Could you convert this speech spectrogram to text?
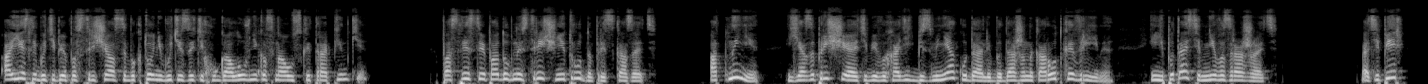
А если бы тебе повстречался бы кто-нибудь из этих уголовников на узкой тропинке? Последствия подобной встречи нетрудно предсказать. Отныне я запрещаю тебе выходить без меня куда-либо даже на короткое время, и не пытайся мне возражать. А теперь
